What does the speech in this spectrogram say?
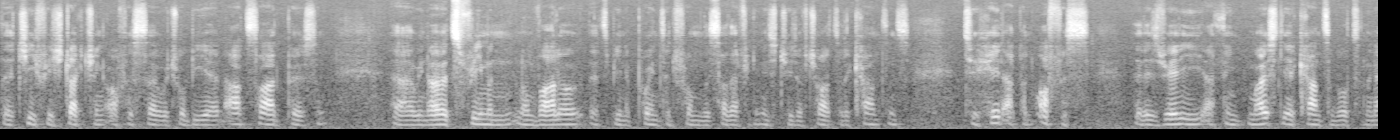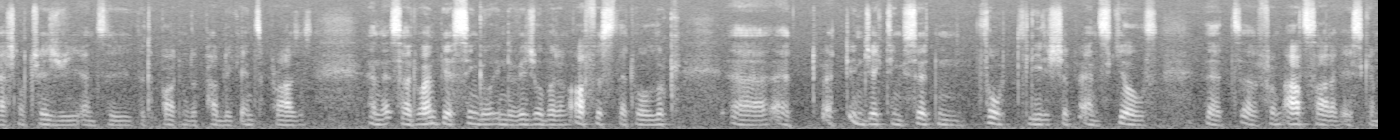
the chief restructuring officer, which will be an outside person. Uh, we know it's Freeman Nomvalo that's been appointed from the South African Institute of Chartered Accountants to head up an office that is really, I think, mostly accountable to the National Treasury and to the Department of Public Enterprises. And that, so it won't be a single individual, but an office that will look uh, at, at, injecting certain thought, leadership, and skills that uh, from outside of Eskom,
